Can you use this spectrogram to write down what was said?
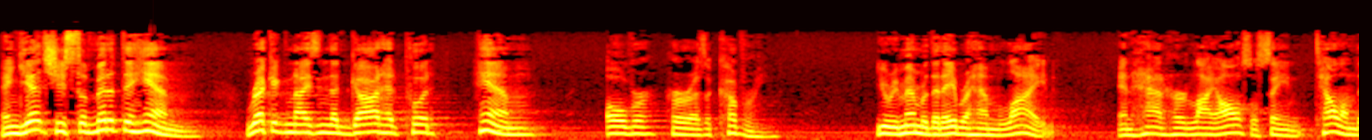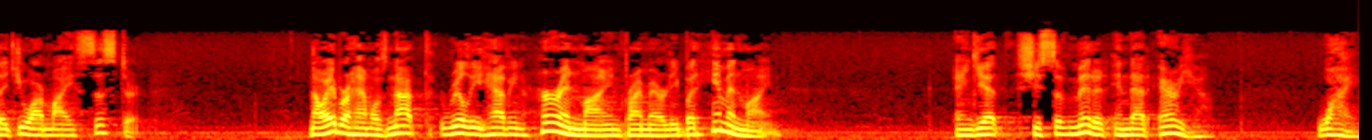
And yet she submitted to him, recognizing that God had put him over her as a covering. You remember that Abraham lied and had her lie also, saying, Tell him that you are my sister. Now, Abraham was not really having her in mind primarily, but him in mind. And yet she submitted in that area. Why?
